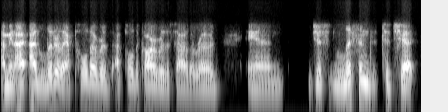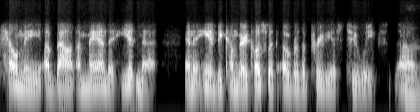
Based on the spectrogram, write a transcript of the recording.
I mean, I, I literally I pulled over. I pulled the car over the side of the road, and just listened to Chet tell me about a man that he had met and that he had become very close with over the previous two weeks. Uh, mm.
